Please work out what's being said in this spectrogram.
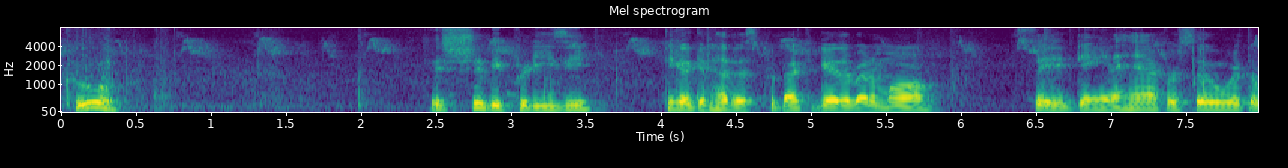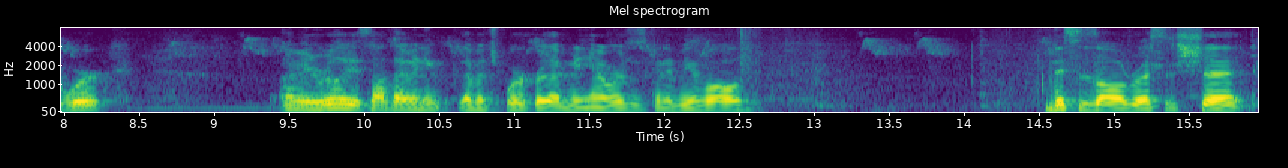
Cool. This should be pretty easy. I think I could have this put back together by tomorrow. Say a day and a half or so worth of work. I mean, really, it's not that many that much work or that many hours is going to be involved. This is all rusted shut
